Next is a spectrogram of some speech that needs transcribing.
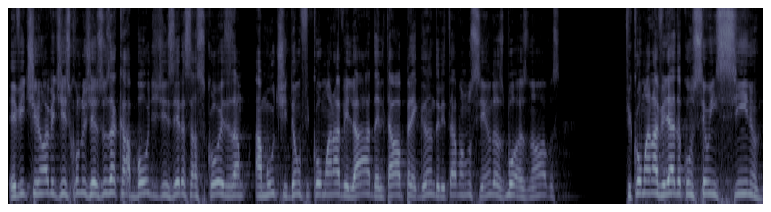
e 29 diz: Quando Jesus acabou de dizer essas coisas, a, a multidão ficou maravilhada. Ele estava pregando, ele estava anunciando as boas novas. Ficou maravilhada com o seu ensino,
